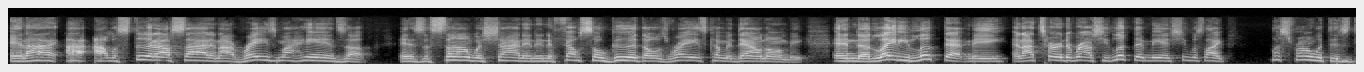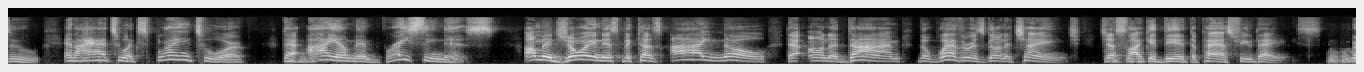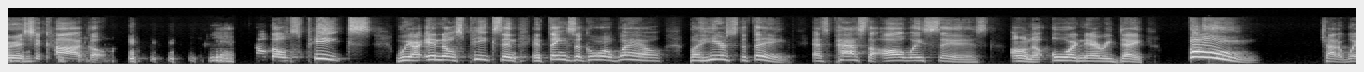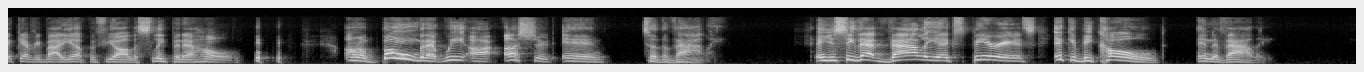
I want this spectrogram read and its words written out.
And I, I, I was stood outside and I raised my hands up as the sun was shining and it felt so good those rays coming down on me. And the lady looked at me and i turned around. She looked at me and she was like what's wrong with this dude? And i had to explain to her that i am embracing this. I'm enjoying this because i know that on a dime the weather is going to change just like it did the past few days. We're in chicago. Yeah. so those peaks we are in those peaks and, and things are going well. But here's the thing as Pastor always says, on an ordinary day. Boom! Try to wake everybody up if y'all are sleeping at home. um, boom, that we are ushered in to the valley. And you see that valley experience, it could be cold in the valley.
